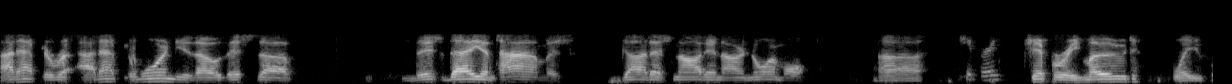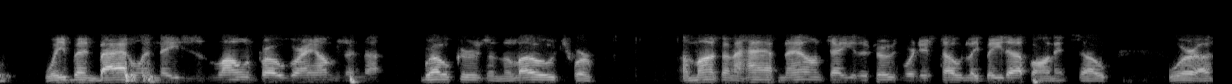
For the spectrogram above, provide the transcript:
I'd have to I'd have to warn you though this uh, this day and time has got us not in our normal uh, Chippery. chippery mood. We've we've been battling these loan programs and the brokers and the loads for a month and a half now. And tell you the truth, we're just totally beat up on it. So we're uh,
